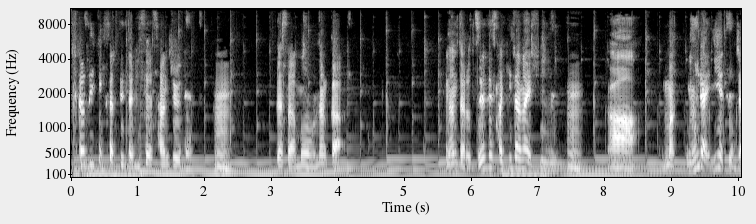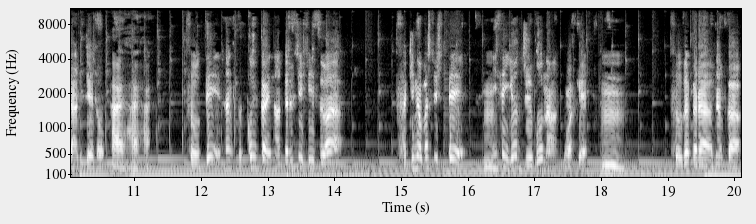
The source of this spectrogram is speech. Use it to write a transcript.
近づいてきたって言ったら2030年。うん。だからさ、もうなんか、なんだろう、全然先じゃないし、うん。あまあ、未来見えてんじゃん、ある程度。あ。はいはいはい。そう。で、なんか今回の新しいシリーズは、先延ばしして、うん。2045なわけ。うん。そう、だから、なんか、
